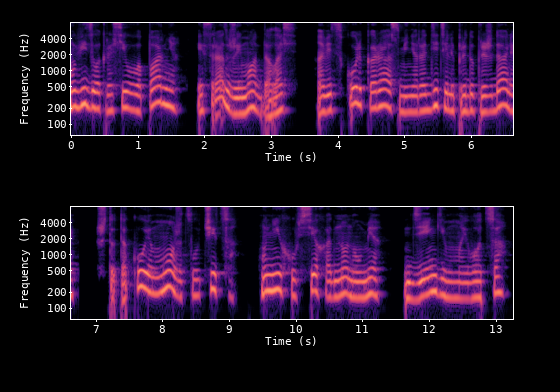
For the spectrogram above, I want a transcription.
Увидела красивого парня и сразу же ему отдалась. А ведь сколько раз меня родители предупреждали, что такое может случиться. У них у всех одно на уме деньги моего отца.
